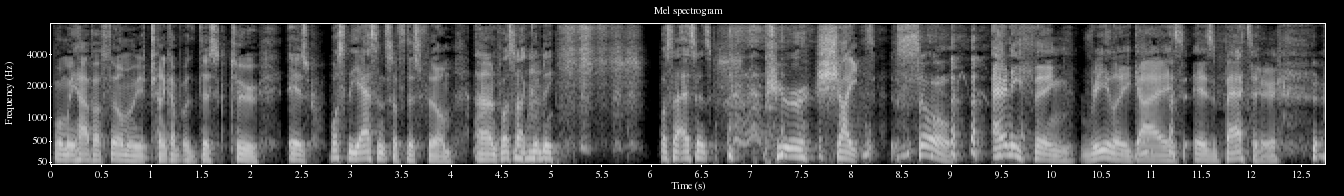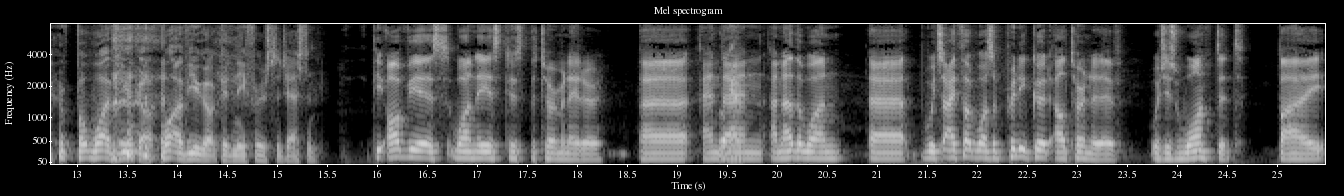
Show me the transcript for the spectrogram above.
when we have a film and we're trying to come up with disc two is what's the essence of this film and what's that mm-hmm. good What's that essence? Pure shite. So anything really, guys, is better. but what have you got? What have you got, Guðni, for a suggestion? The obvious one is just the Terminator, uh, and okay. then another one, uh, which I thought was a pretty good alternative, which is Wanted by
